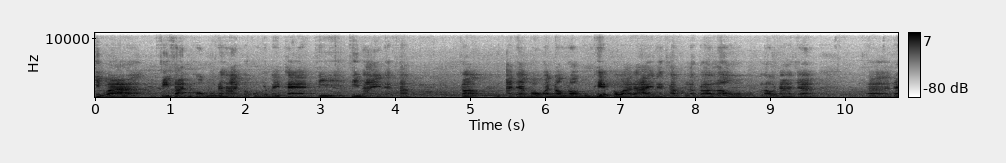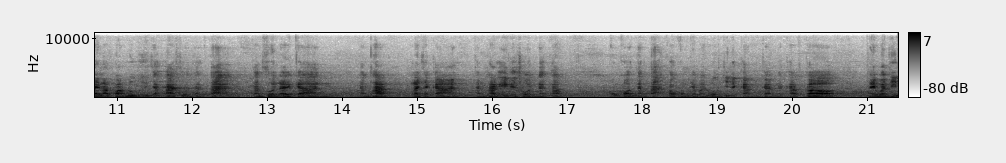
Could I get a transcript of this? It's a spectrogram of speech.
คิดว่าสีสันของมุกดาหารก็คงจะไม่แพ้ที่ที่ไหนนะครับ ก็อาจจะบอกว่าน้องๆกรุงเทพก็ว่าได้นะครับ แล้วก็เราเราน่าจะได้รับความร่วมมือจากภาคส่วนต่างๆ ทั้งส่วนราชการทั้งภาคราชการทั้งภาคเอกชนนะครับ องค์กรต่างๆ ก็คงจะมาร่วมกิจกรรมกันนะครับ ก็ในวันที่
